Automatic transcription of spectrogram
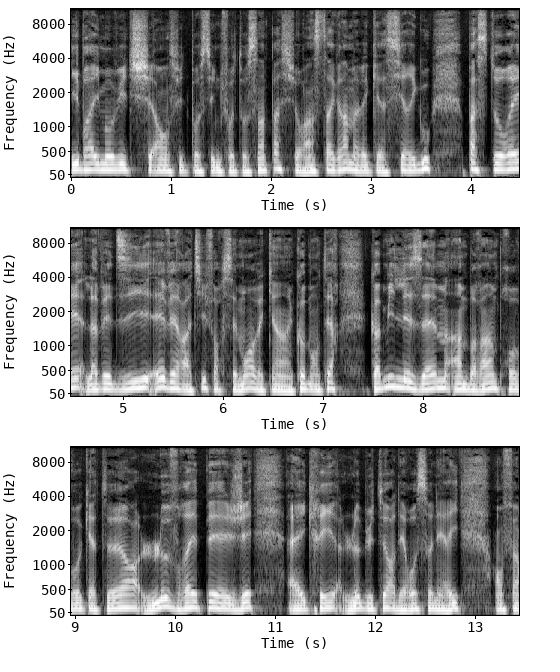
Ibrahimovic a ensuite posté une photo sympa sur Instagram avec Sirigu, Pastore, Lavezzi et Verratti forcément avec un commentaire comme il les aime, un brin provocateur. Le vrai PSG a écrit le buteur des Rossoneri. Enfin,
